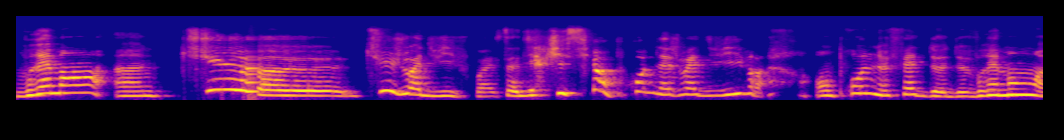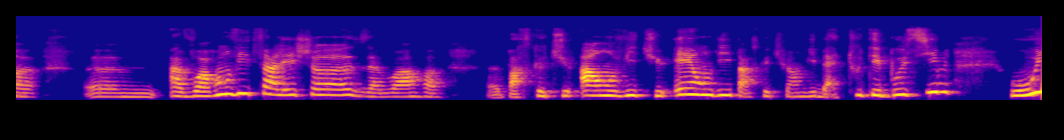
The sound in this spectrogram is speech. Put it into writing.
vraiment un tu, euh, tu joie de vivre. C'est-à-dire qu'ici, on prône la joie de vivre, on prône le fait de, vraiment euh, euh, avoir envie de faire les choses, avoir, parce que tu as envie, tu es envie, parce que tu as envie, bah, tout est possible. Oui,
